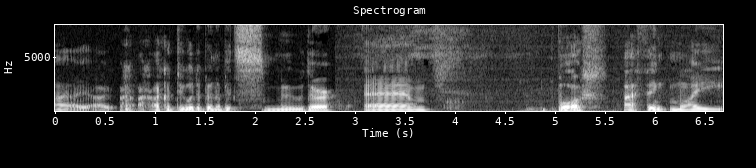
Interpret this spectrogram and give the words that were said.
I I, I, I could do it a bit a bit smoother. Um, but I think my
